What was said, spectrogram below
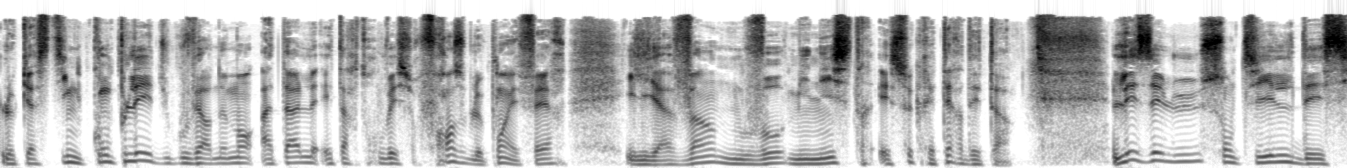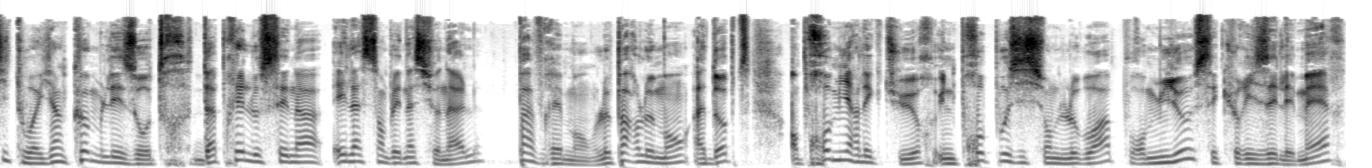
Le casting complet du gouvernement Attal est à retrouver sur francebleu.fr. Il y a 20 nouveaux ministres et secrétaires d'État. Les élus sont-ils des citoyens comme les autres? D'après le Sénat et l'Assemblée nationale, pas vraiment. Le Parlement adopte en première lecture une proposition de loi pour mieux sécuriser les maires.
